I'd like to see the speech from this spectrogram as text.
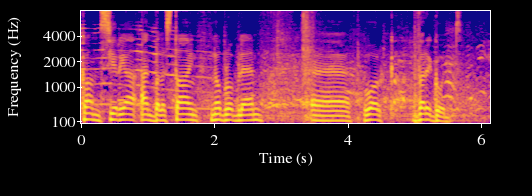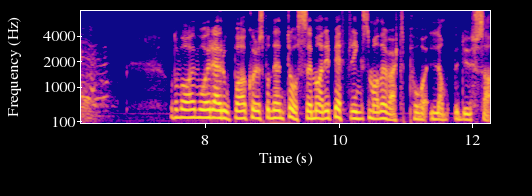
come Syria and Palestine, no problem. Uh, work very good. Og det var vår europakorrespondent Åse Marit Befring som hadde vært på Lampedusa.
